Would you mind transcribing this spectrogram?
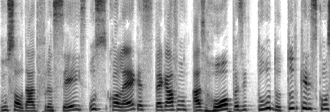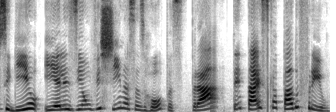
um soldado francês, os colegas pegavam as roupas e tudo, tudo que eles conseguiam, e eles iam vestindo essas roupas para tentar escapar do frio.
